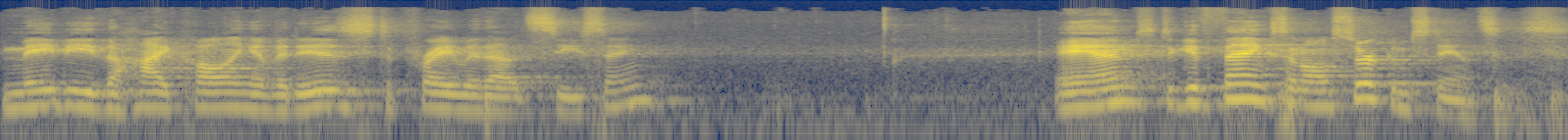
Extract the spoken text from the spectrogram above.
Maybe the high calling of it is to pray without ceasing and to give thanks in all circumstances.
